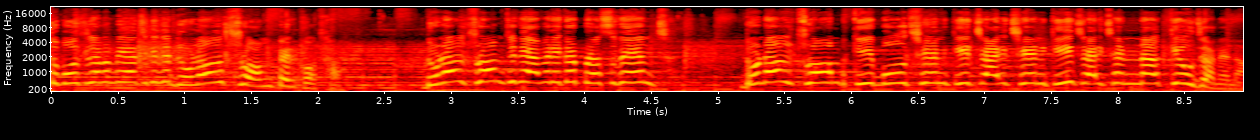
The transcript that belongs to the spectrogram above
তো বলছিলাম আমি আজকে যে ডোনাল্ড ট্রাম্পের কথা। ডোনাল্ড ট্রাম্প যিনি আমেরিকার প্রেসিডেন্ট, ডোনাল্ড ট্রাম্প কি বলছেন, কি চাইছেন কি চাইছেন না, কেউ জানে না।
